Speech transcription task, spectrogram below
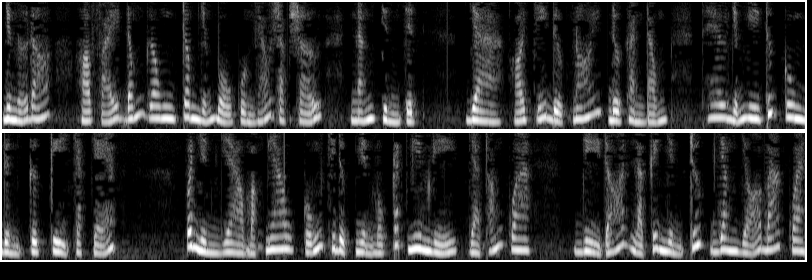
nhưng ở đó họ phải đóng gông trong những bộ quần áo sặc sỡ, nặng chình chịch, và họ chỉ được nói, được hành động theo những nghi thức cung đình cực kỳ chặt chẽ. Có nhìn vào mặt nhau cũng chỉ được nhìn một cách nghiêm nghị và thoáng qua, vì đó là cái nhìn trước văn võ bá quan.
